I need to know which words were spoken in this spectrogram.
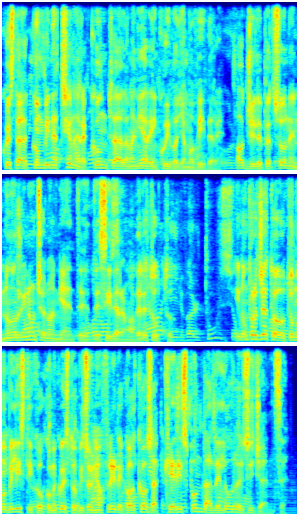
Questa combinazione racconta la maniera in cui vogliamo vivere. Oggi le persone non rinunciano a niente, desiderano avere tutto. In un progetto automobilistico come questo bisogna offrire qualcosa che risponda alle loro esigenze.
